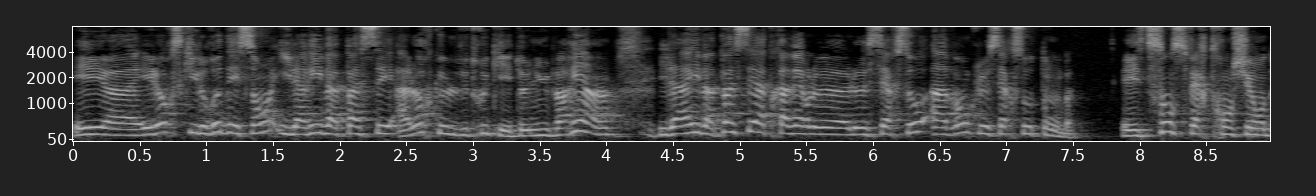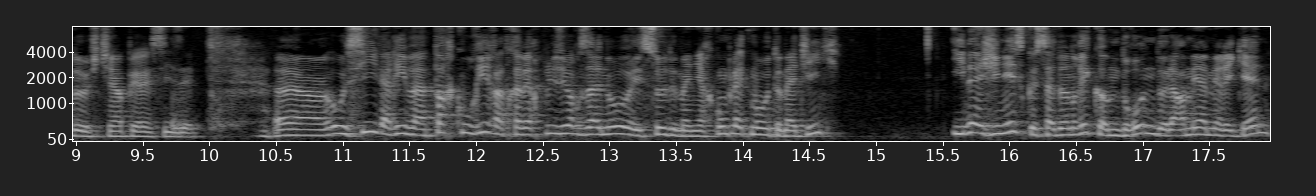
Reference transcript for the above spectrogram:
et, euh, et lorsqu'il redescend, il arrive à passer, alors que le truc est tenu par rien, hein, il arrive à passer à travers le, le cerceau avant que le cerceau tombe. Et sans se faire trancher en deux, je tiens à préciser. Euh, aussi, il arrive à parcourir à travers plusieurs anneaux et ce de manière complètement automatique. Imaginez ce que ça donnerait comme drone de l'armée américaine.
